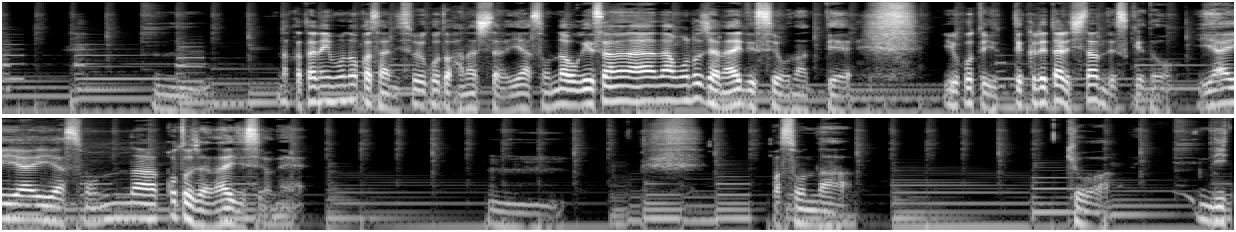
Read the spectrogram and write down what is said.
うん、なんか種芋農家さんにそういうことを話したら、いや、そんな大げさなものじゃないですよ、なんていうこと言ってくれたりしたんですけど、いやいやいや、そんなことじゃないですよね。うん。まあ、そんな、今日は日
